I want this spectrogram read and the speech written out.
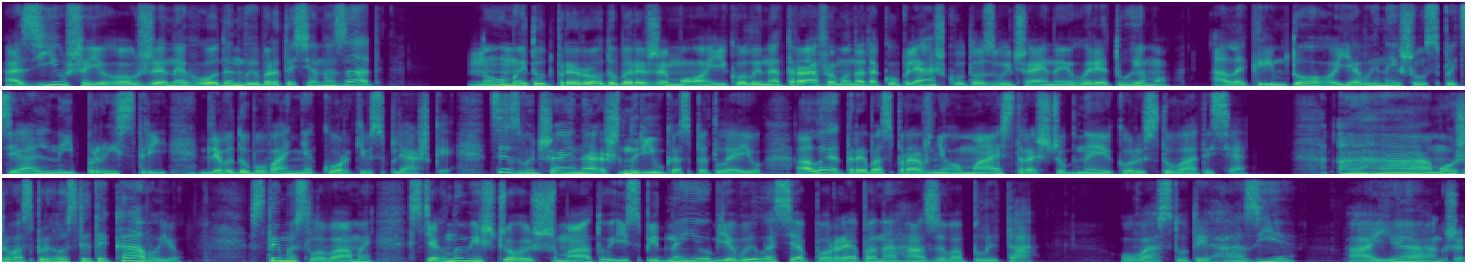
а з'ївши його, вже не годен вибратися назад. Ну, ми тут природу бережемо, і коли натрафимо на таку пляшку, то звичайно його рятуємо. Але крім того, я винайшов спеціальний пристрій для видобування корків з пляшки. Це звичайна шнурівка з петлею, але треба справжнього майстра, щоб нею користуватися. Ага, може вас пригостити кавою. З тими словами стягнув із чогось шмату, і з під неї об'явилася порепана газова плита. У вас тут і газ є? А як же?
